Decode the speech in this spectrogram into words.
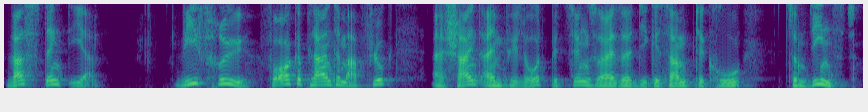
Was denkt ihr? Wie früh vor geplantem Abflug erscheint ein Pilot bzw. die gesamte Crew zum Dienst?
